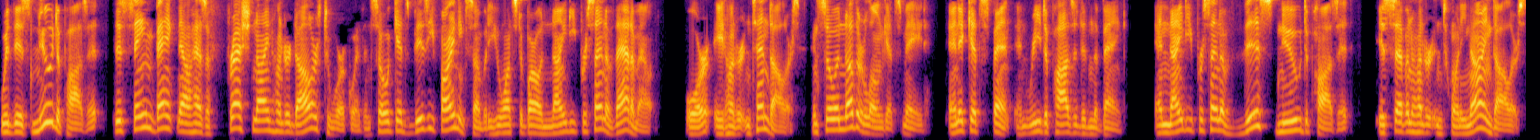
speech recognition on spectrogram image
With this new deposit, this same bank now has a fresh $900 to work with, and so it gets busy finding somebody who wants to borrow 90% of that amount, or $810. And so another loan gets made, and it gets spent and redeposited in the bank. And 90% of this new deposit is $729,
